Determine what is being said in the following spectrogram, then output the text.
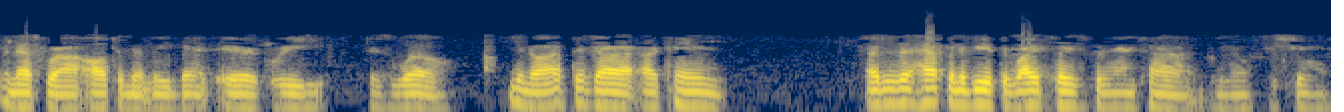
and that's where I ultimately met Eric Reed as well. You know, I think I, I came. I just happened to be at the right place at the right time. You know, for sure.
